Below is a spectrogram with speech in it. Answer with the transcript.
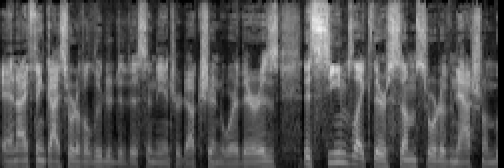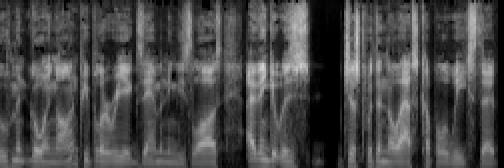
And I think I sort of alluded to this in the introduction where there is, it seems like there's some sort of national movement going on. People are re examining these laws. I think it was just within the last couple of weeks that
